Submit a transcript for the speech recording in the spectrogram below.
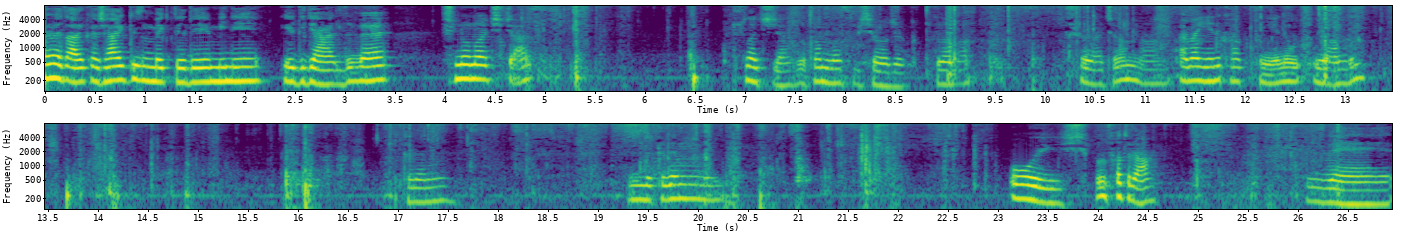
Evet arkadaşlar herkesin beklediği mini 7 geldi ve şimdi onu açacağız. Kutusunu açacağız. Bakalım nasıl bir şey olacak. Burada şöyle açalım da. Ay ben yeni kalktım. Yeni uyandım. Bakalım. Bakalım. Oy. Bu fatura. Ve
